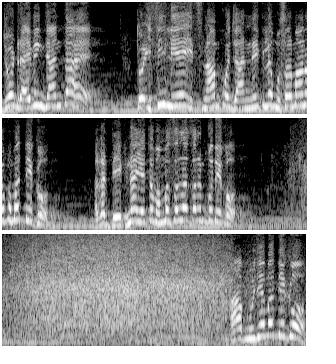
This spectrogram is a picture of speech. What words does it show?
जो ड्राइविंग जानता है। तो इसीलिए इस्लाम को जानने के लिए मुसलमानों को मत देखो। अगर देखना है तो मोहम्मद सल्लल्लाहु को देखो। आप मुझे मत देखो।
